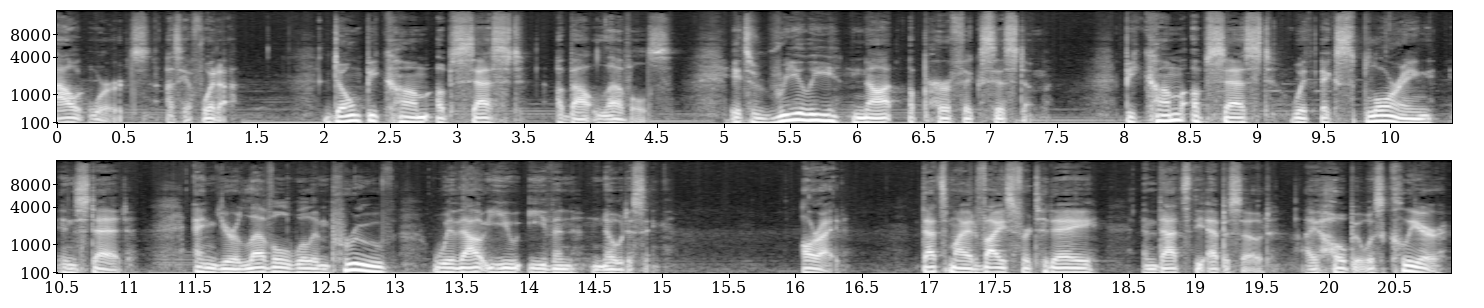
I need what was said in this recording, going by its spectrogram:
outwards, hacia afuera. Don't become obsessed about levels. It's really not a perfect system. Become obsessed with exploring instead, and your level will improve without you even noticing. All right, that's my advice for today, and that's the episode. I hope it was clear.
